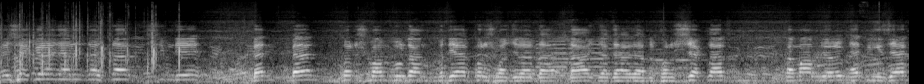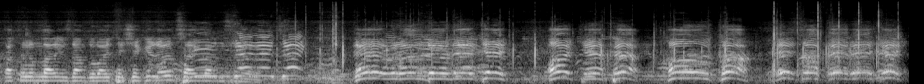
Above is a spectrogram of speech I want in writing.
Teşekkür ederiz dostlar. Şimdi ben ben konuşmam buradan bu diğer konuşmacılar da daha ileride konuşacaklar. Tamamlıyorum. Hepinize katılımlarınızdan dolayı teşekkür ederim. Saygılarımı sunuyorum. Devran dönecek. AKP halka hesap verecek.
